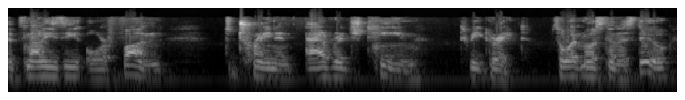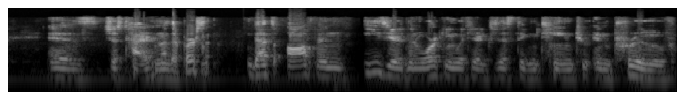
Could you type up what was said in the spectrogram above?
It's not easy or fun to train an average team to be great. So, what most dentists do is just hire another person. That's often easier than working with your existing team to improve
